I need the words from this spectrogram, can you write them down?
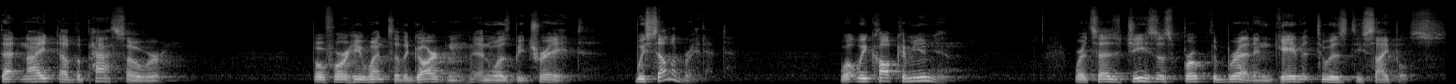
that night of the Passover before he went to the garden and was betrayed. We celebrate it, what we call communion, where it says Jesus broke the bread and gave it to his disciples.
